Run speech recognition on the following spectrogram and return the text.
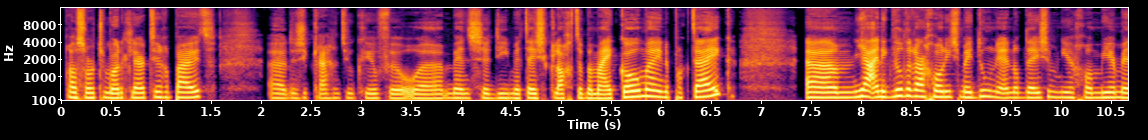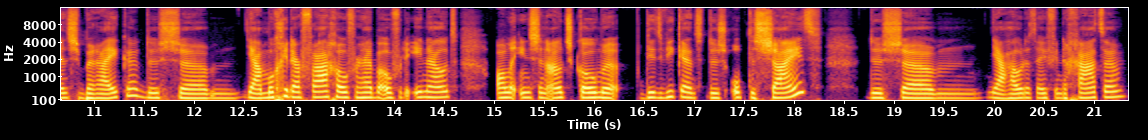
als orthomoleculair therapeut. Uh, dus ik krijg natuurlijk heel veel uh, mensen die met deze klachten bij mij komen in de praktijk. Um, ja, en ik wilde daar gewoon iets mee doen en op deze manier gewoon meer mensen bereiken. Dus um, ja, mocht je daar vragen over hebben over de inhoud, alle ins en outs komen dit weekend dus op de site. Dus um, ja, hou dat even in de gaten.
